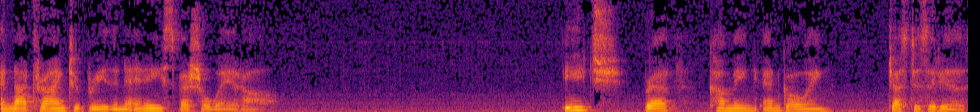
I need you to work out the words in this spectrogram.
and not trying to breathe in any special way at all. Each breath coming and going just as it is.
